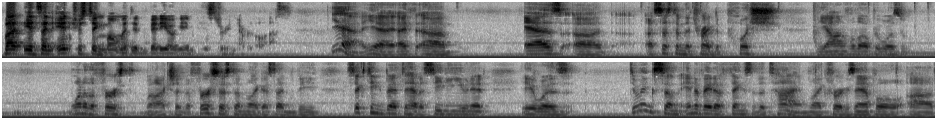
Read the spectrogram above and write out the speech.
but it's an interesting moment in video game history, nevertheless. Yeah, yeah. I, th- uh, as a, a system that tried to push the envelope, it was one of the first. Well, actually, the first system, like I said, to be 16-bit to have a CD unit. It was doing some innovative things at the time. Like, for example, uh,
